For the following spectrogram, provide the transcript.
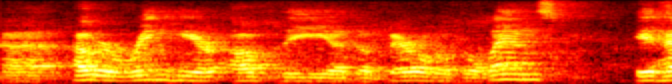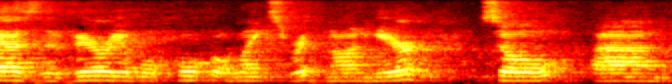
uh, outer ring here of the, uh, the barrel of the lens. It has the variable focal lengths written on here. So um,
